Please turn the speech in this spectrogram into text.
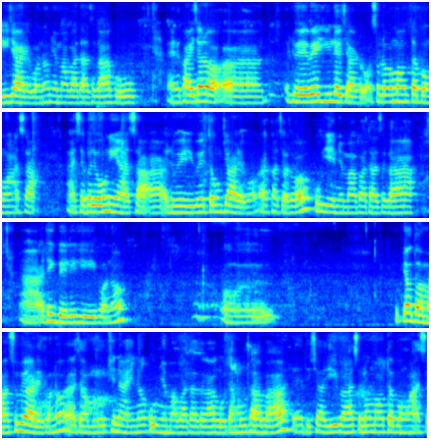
ရေးကြတယ်ပေါ့နော်မြန်မာဘာသာစကားကိုအဲဒီခါကျတော့အာအလွယ်ပဲရေးလိုက်ကြတယ်ပေါ့စလုံးပေါင်းတပ်ပုံကအစ အဲစကလုံးတွေကအစအလွယ်တွေပဲတုံးကြတယ်ပေါ့အဲခါကျတော့ကိုယ့်ရဲ့မြန်မာဘာသာစကားအာအတိတ်ပဲလေးတွေပေါ့နော်ဟိုပျောက်သွားမှာစိုးရတယ်ပေါ့နော်အဲအကြောင်းမလို့ဖြစ်နိုင်ရင်တော့ကိုမြန်မာဘာသာစကားကိုတန်ဖိုးထားပါအဲဒီချာရေးပါစလုံးပေါင်းတပ်ပုံကအစ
